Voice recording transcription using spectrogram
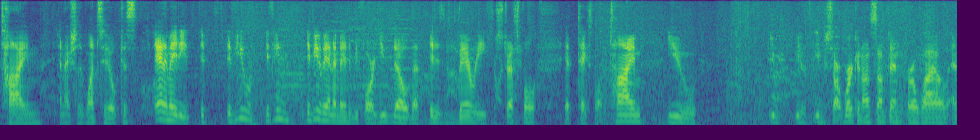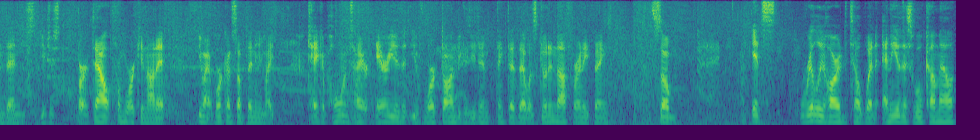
time and actually want to because animating if if you if you if you've animated before you know that it is very stressful it takes a lot of time you you you, you start working on something for a while and then you, you just burnt out from working on it. You might work on something and you might take a whole entire area that you've worked on because you didn't think that that was good enough or anything. So it's really hard to tell when any of this will come out.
